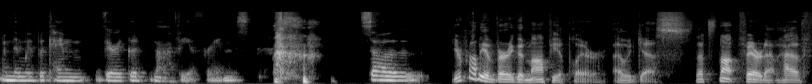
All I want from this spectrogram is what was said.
and then we became very good Mafia friends. so you're probably a very good Mafia player, I would guess. That's not fair to have.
